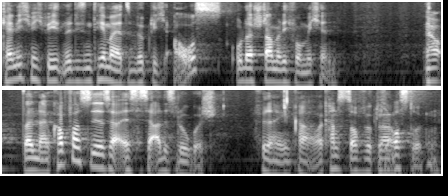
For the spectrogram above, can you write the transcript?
kenne ich mich mit diesem Thema jetzt wirklich aus oder stammel ich vor mich hin? Ja, Weil in deinem Kopf hast du das ja, ist das ja alles logisch für deinen Kram, aber kannst du es auch wirklich Klar. ausdrücken.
